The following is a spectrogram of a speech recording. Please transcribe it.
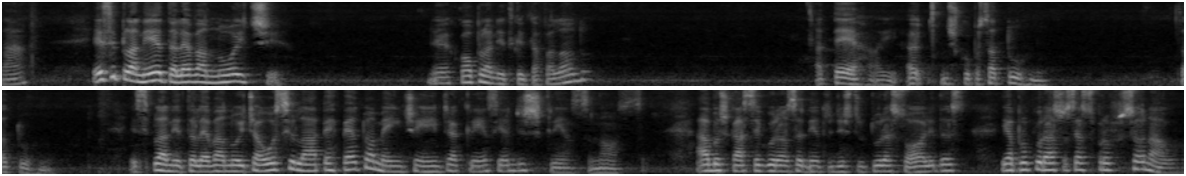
Tá? Esse planeta leva a noite. Né? Qual planeta que ele está falando? A Terra. Ah, desculpa, Saturno. Saturno. Esse planeta leva a noite a oscilar perpetuamente entre a crença e a descrença. Nossa. A buscar segurança dentro de estruturas sólidas e a procurar sucesso profissional,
